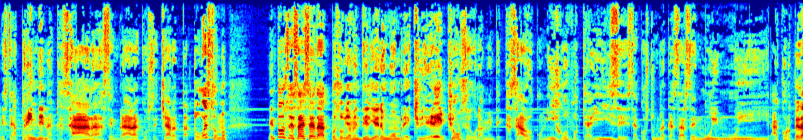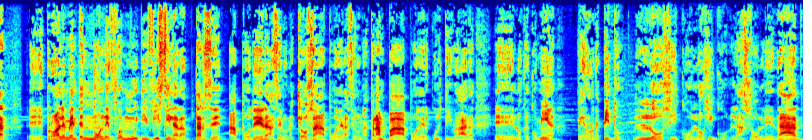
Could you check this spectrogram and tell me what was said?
este, aprenden a cazar, a sembrar, a cosechar, a todo eso, ¿no? Entonces a esa edad, pues obviamente él ya era un hombre hecho y derecho, seguramente casado con hijos, porque ahí se, se acostumbra a casarse muy, muy a corta edad. Eh, probablemente no le fue muy difícil adaptarse a poder hacer una choza, a poder hacer una trampa, a poder cultivar eh, lo que comía. Pero repito, lo psicológico, la soledad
